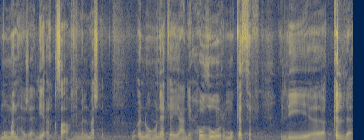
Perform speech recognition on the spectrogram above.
ممنهجة لإقصائهم من المشهد وأنه هناك يعني حضور مكثف لقلة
